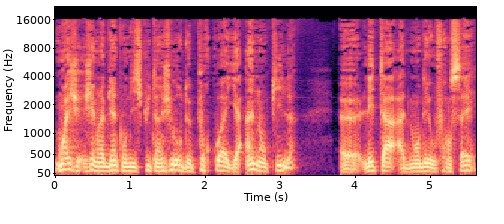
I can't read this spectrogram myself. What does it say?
Moi, j'ai- j'aimerais bien qu'on discute un jour de pourquoi, il y a un an pile, euh, l'État a demandé aux Français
